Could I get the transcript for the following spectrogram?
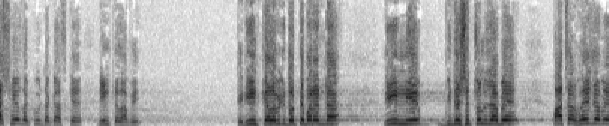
আশি হাজার কোটি টাকা আজকে ঋণ খেলাপি। ঋণ খেলাপি ধরতে পারেন না? ঋণ নিয়ে বিদেশে চলে যাবে, পাচার হয়ে যাবে।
